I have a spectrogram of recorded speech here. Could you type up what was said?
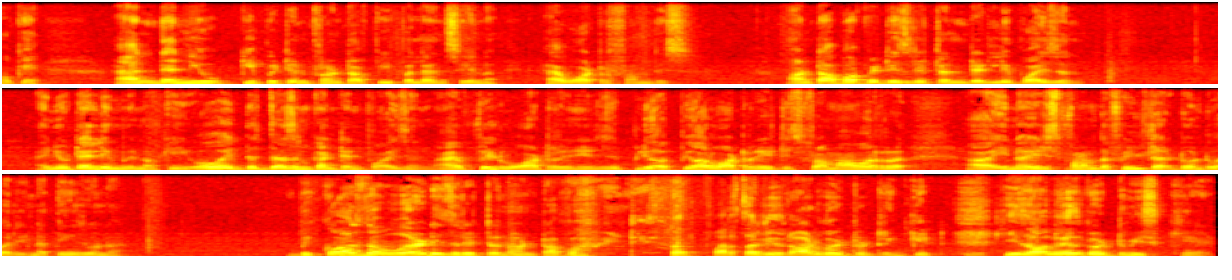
okay and then you keep it in front of people and say no, have water from this. On top of it is written deadly poison. And you tell him you know ki, oh it doesn't contain poison. I have filled water in it. It is pure pure water. It is from our uh, you know it is from the filter. Don't worry. Nothing is going to because the word is written on top of it, the person is not going to drink it. He is always going to be scared.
